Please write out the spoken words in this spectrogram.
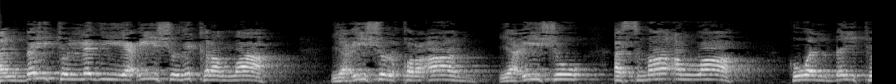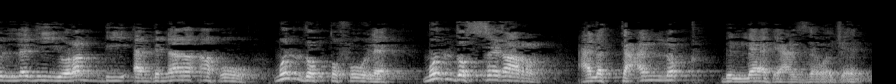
البيت الذي يعيش ذكر الله يعيش القرآن يعيش أسماء الله هو البيت الذي يربي أبناءه منذ الطفولة منذ الصغر على التعلق بالله عز وجل.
